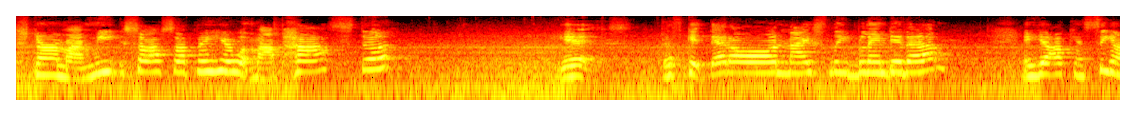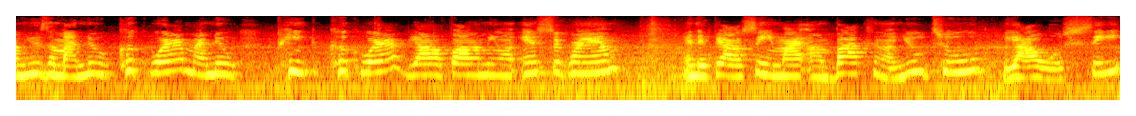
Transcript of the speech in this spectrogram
Stir my meat sauce up in here with my pasta. Yes. Let's get that all nicely blended up. And y'all can see I'm using my new cookware, my new pink cookware. Y'all follow me on Instagram. And if y'all seen my unboxing on YouTube, y'all will see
